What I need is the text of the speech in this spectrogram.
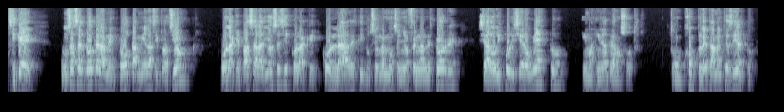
Así que un sacerdote lamentó también la situación por la que pasa la diócesis con la, que, con la destitución del Monseñor Fernández Torres. Si al obispo le hicieron esto, imagínate a nosotros. Son completamente cierto.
